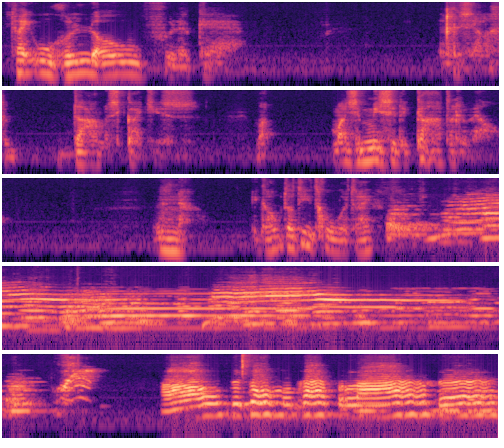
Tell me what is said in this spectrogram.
twee ongelooflijke gezellige dameskatjes. Maar, maar ze missen de kater wel. Nou, ik hoop dat hij het gehoord heeft. De zon gaat verlaten,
